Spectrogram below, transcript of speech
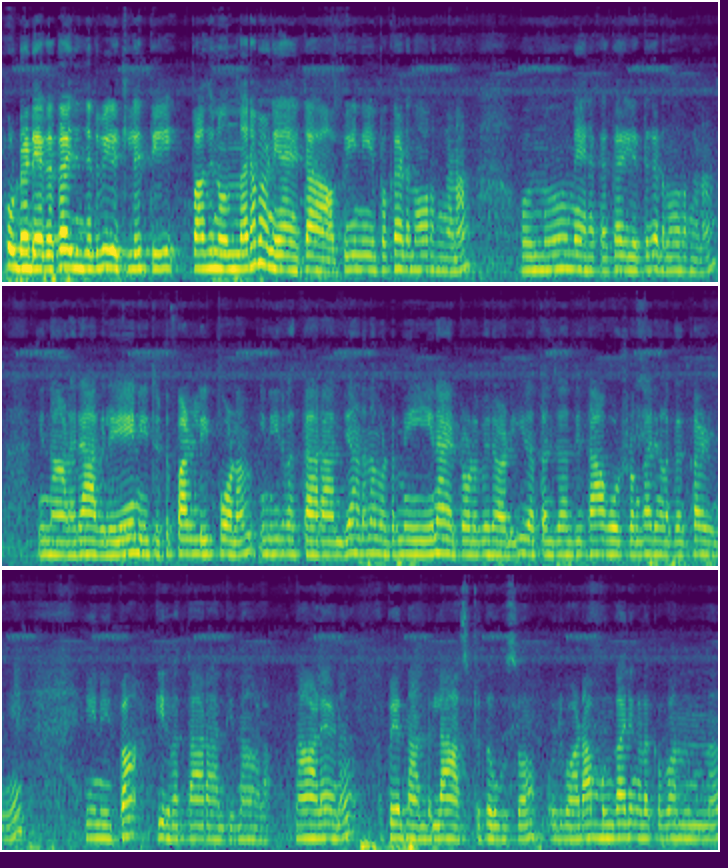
ഫുഡ് റെഡിയൊക്കെ കഴിഞ്ഞിട്ട് വീട്ടിലെത്തി. പതിനൊന്നര മണിയായിട്ടാ. അപ്പം ഇനിയിപ്പോൾ കിടന്നുറങ്ങണം. ഒന്ന് മേലൊക്കെ കഴിയിട്ട് കിടന്നുറങ്ങണം. ഇനി നാളെ രാവിലെ എണീറ്റിട്ട് പള്ളിയിൽ പോകണം ഇനി ഇരുപത്തി ആറാം ആണ് നമ്മുടെ മെയിൻ ആയിട്ടുള്ള പരിപാടി. ഇരുപത്തഞ്ചാം തീയതി ആഘോഷവും കാര്യങ്ങളൊക്കെ കഴിഞ്ഞ് ഇനിയിപ്പോൾ ഇരുപത്തി ആറാം തീയതി നാളെ. നാളെയാണ് പെരുന്നാളിന്റെ ലാസ്റ്റ് ദിവസം. ഒരുപാട് അമ്പും കാര്യങ്ങളൊക്കെ വന്ന്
